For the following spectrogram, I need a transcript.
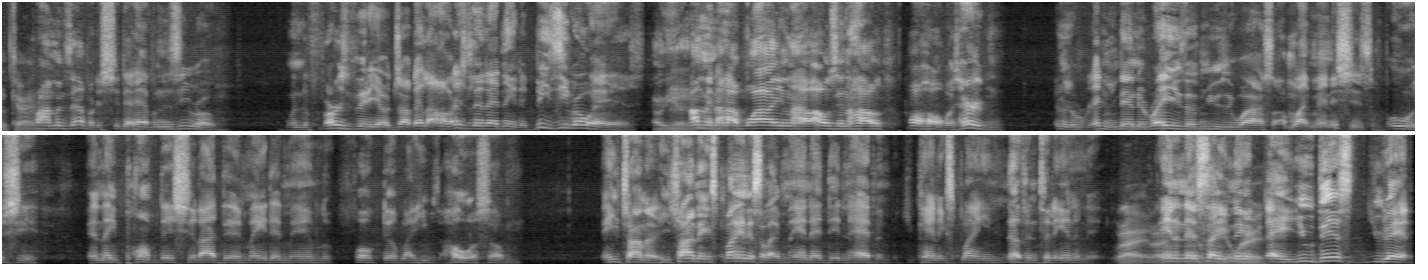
Okay, Prime example, the shit that happened to Z-Ro. When the first video dropped, they're like, oh, this little that nigga beat Z-Ro ass. Oh yeah. I'm in the house. Well, I ain't like, I was in the house. My heart was hurting. They done- they raised us music wise. So I'm like, man, this shit's some bullshit. And they pumped that shit out there and made that man look fucked up like he was a hoe or something. And he trying to he trying to explain this. So like, man, that didn't happen. But you can't explain nothing to the internet. right, right. The internet say, nigga, hey, you this, you that.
